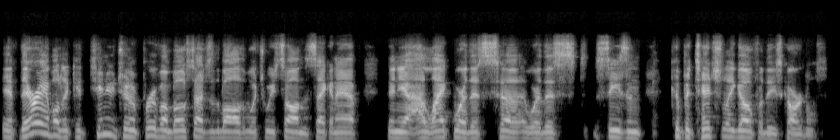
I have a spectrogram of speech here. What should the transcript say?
if they're able to continue to improve on both sides of the ball, which we saw in the second half, then yeah, I like where this uh, where this season could potentially go for these Cardinals.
